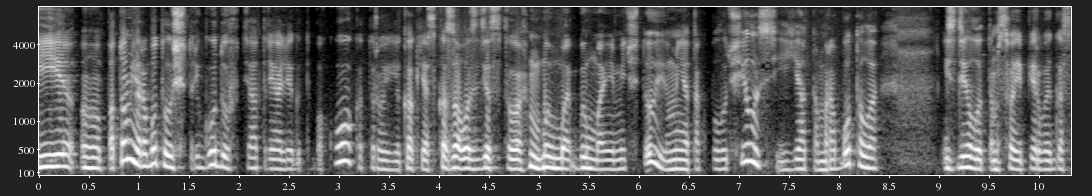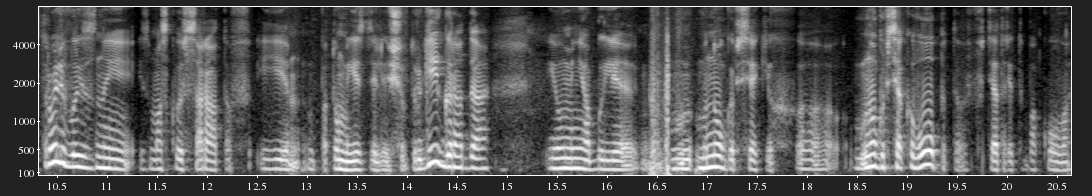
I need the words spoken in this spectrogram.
И э, потом я работала еще три года в театре Олега Табакова, который, как я сказала, с детства был моей мечтой, и у меня так получилось, и я там работала и сделала там свои первые гастроли выездные из Москвы в Саратов. И потом ездили еще в другие города. И у меня были много всяких, э, много всякого опыта в театре Табакова.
